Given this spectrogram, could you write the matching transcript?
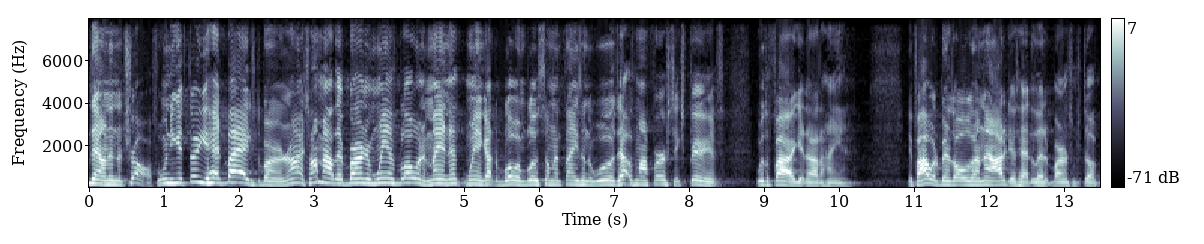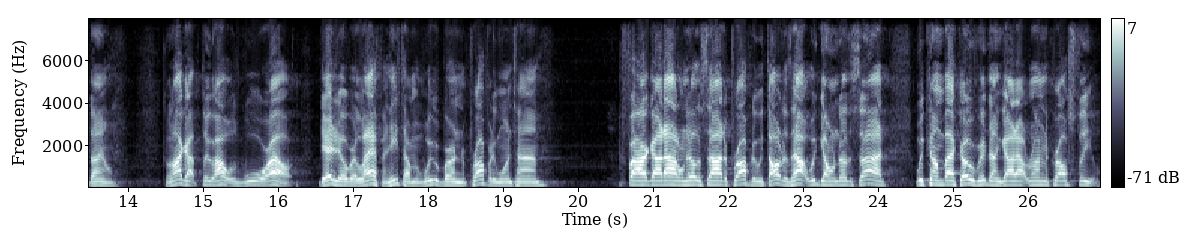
down in the trough? When you get through, you had bags to burn, right? So I'm out there burning, wind's blowing, and man, that wind got to blow and blew some of them things in the woods. That was my first experience with a fire getting out of hand. If I would have been as old as I am now, I'd have just had to let it burn some stuff down. Because when I got through, I was wore out. Daddy over there laughing. He told me we were burning the property one time. Fire got out on the other side of the property. We thought it was out. We'd gone on the other side. We come back over. It done got out running across field.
